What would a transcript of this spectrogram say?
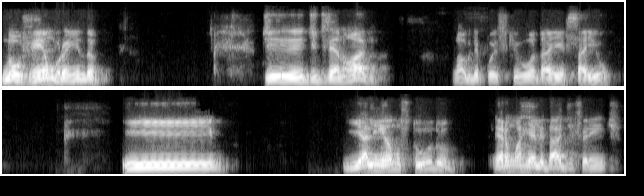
novembro ainda de, de 19, logo depois que o Odair saiu. E, e alinhamos tudo. Era uma realidade diferente.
